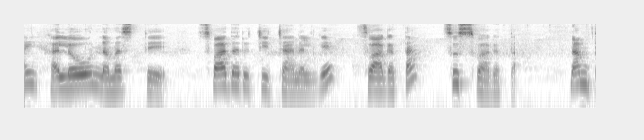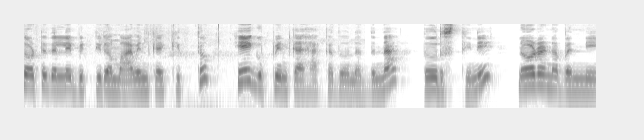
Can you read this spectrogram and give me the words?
ಹಾಯ್, ಹಲೋ, ನಮಸ್ತೆ. ಸ್ವಾದ ರುಚಿ ಚಾನಲ್ಗೆ ಸ್ವಾಗತ, ಸುಸ್ವಾಗತ. ನಮ್ಮ ತೋಟದಲ್ಲೇ ಬಿಟ್ಟಿರೋ ಮಾವಿನಕಾಯಿ ಕಿತ್ತು ಹೇಗೆ ಉಪ್ಪಿನಕಾಯಿ ಹಾಕೋದು ಅನ್ನೋದನ್ನು ತೋರಿಸ್ತೀನಿ. ನೋಡೋಣ ಬನ್ನಿ.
